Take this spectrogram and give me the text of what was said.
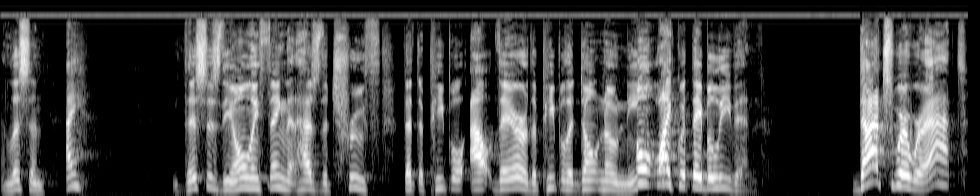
And listen, I this is the only thing that has the truth that the people out there or the people that don't know need don't like what they believe in. That's where we're at.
